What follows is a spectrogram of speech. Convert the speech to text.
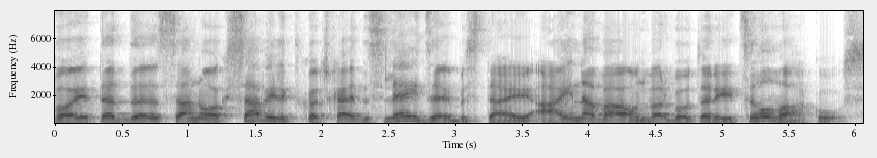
vai tad sanāk savilkt kaut kādas leidzības tai ainavā un varbūt arī cilvēkus?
